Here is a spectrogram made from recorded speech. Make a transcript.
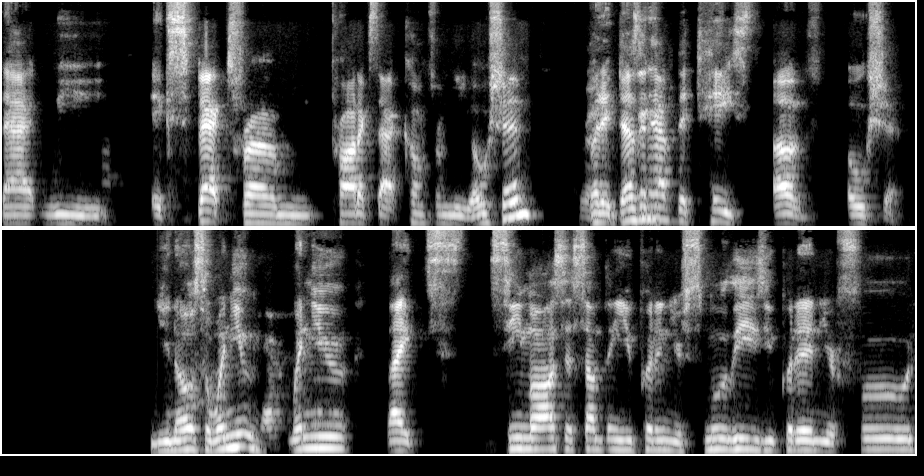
that we expect from products that come from the ocean, right. but it doesn't have the taste of ocean. You know, so when you when you like sea moss is something you put in your smoothies, you put it in your food,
